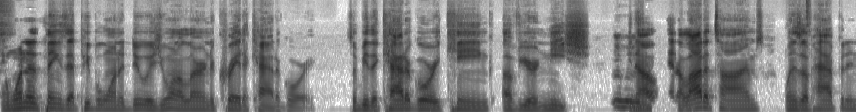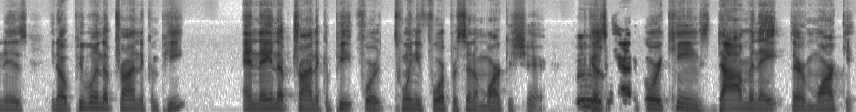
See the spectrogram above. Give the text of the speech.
And one of the things that people want to do is you want to learn to create a category. So be the category king of your niche. Mm-hmm. You know, and a lot of times what ends up happening is, you know, people end up trying to compete and they end up trying to compete for 24% of market share mm-hmm. because category kings dominate their market,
